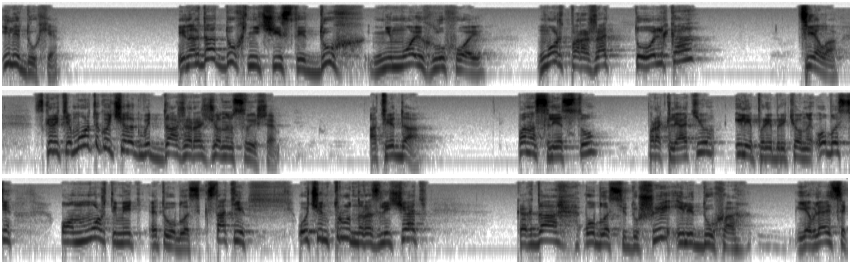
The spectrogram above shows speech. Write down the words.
или духе. Иногда дух нечистый, дух немой, глухой может поражать только тело. Скажите, может такой человек быть даже рожденным свыше? Ответ – да. По наследству, проклятию или приобретенной области он может иметь эту область. Кстати, очень трудно различать, когда в области души или духа является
